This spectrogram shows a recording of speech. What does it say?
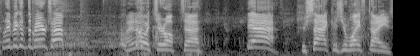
Can I pick up the bear trap? I know what you're up to. Yeah, you're sad because your wife died.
